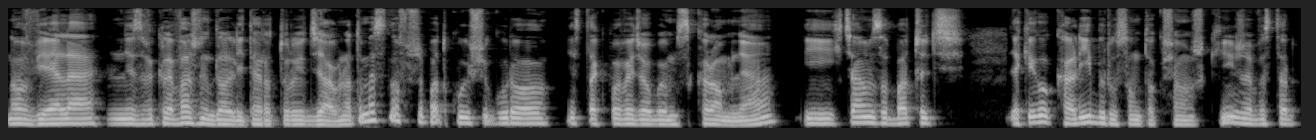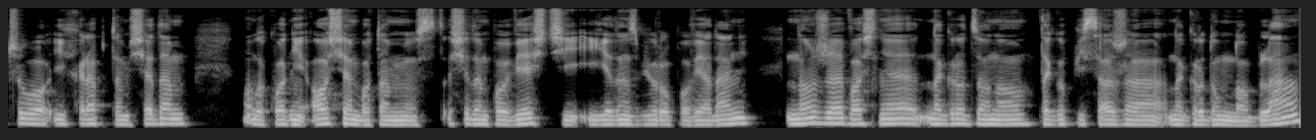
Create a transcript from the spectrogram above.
no, wiele niezwykle ważnych dla literatury dzieł. Natomiast no, w przypadku Ishiguro jest tak powiedziałbym skromnie i chciałem zobaczyć, jakiego kalibru są to książki, że wystarczyło ich raptem siedem, no dokładnie osiem, bo tam jest siedem powieści i jeden zbiór opowiadań, no że właśnie nagrodzono tego pisarza Nagrodą Nobla.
